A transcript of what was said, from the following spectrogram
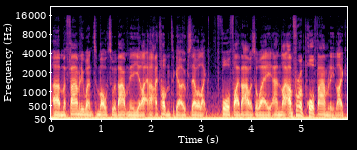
Uh, my family went to Malta without me. Like I told them to go because they were like four or five hours away, and like I'm from a poor family. Like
